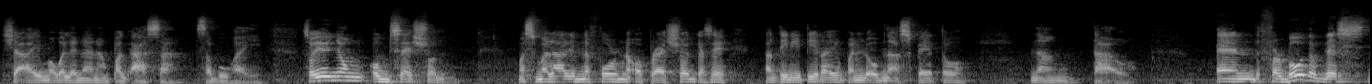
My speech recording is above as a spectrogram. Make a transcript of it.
siya ay mawala na ng pag-asa sa buhay. So yun yung obsession. Mas malalim na form ng oppression kasi ang tinitira yung panloob na aspeto ng tao. And for both of this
